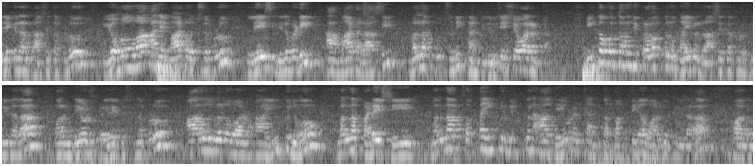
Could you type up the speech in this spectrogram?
లేఖనాలు రాసేటప్పుడు యహోవా అనే మాట వచ్చినప్పుడు లేచి నిలబడి ఆ మాట రాసి మళ్ళా కూర్చుని కంటిన్యూ చేసేవారంట. ఇంకా కొంతమంది ప్రవక్తలు బైబిల్ రాసేటప్పుడు ప్రియులరా వాళ్ళని దేవుడు ప్రేరేపిస్తున్నప్పుడు ఆ రోజులలో వాళ్ళు ఆ ఇంకును మళ్ళా పడేసి మళ్ళా కొత్త ఇంకును నింపుకుని ఆ దేవుడు అంటే అంత భక్తిగా వాళ్ళు ప్రియులరా వాళ్ళు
